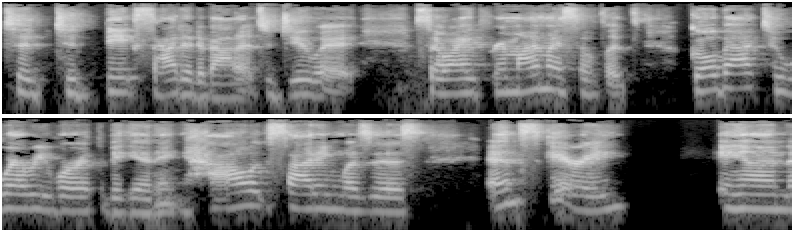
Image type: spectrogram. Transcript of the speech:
to to be excited about it, to do it. So I remind myself, let's go back to where we were at the beginning. How exciting was this and scary and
